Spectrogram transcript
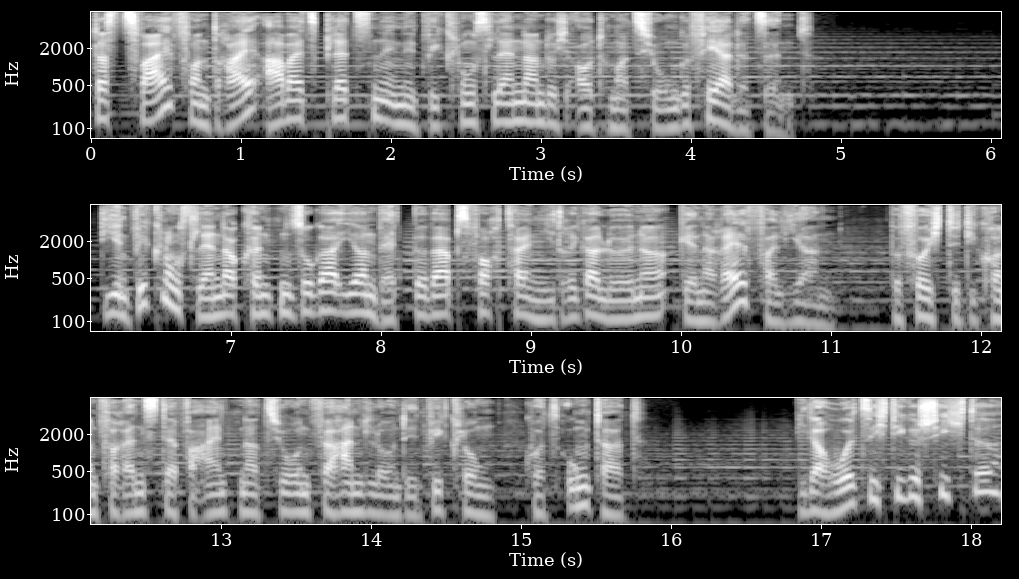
dass zwei von drei Arbeitsplätzen in Entwicklungsländern durch Automation gefährdet sind. Die Entwicklungsländer könnten sogar ihren Wettbewerbsvorteil niedriger Löhne generell verlieren, befürchtet die Konferenz der Vereinten Nationen für Handel und Entwicklung, kurz UNCTAD. Wiederholt sich die Geschichte?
